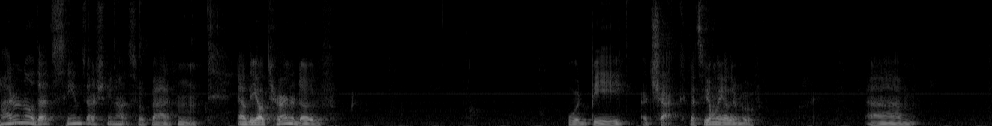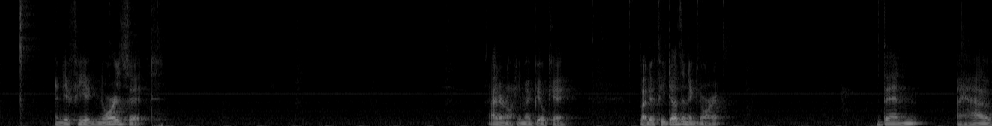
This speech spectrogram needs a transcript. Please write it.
I don't know, that seems actually not so bad. Hmm. Now the alternative would be a check. That's the only other move. Um, and if he ignores it, I don't know, he might be okay. But if he doesn't ignore it, then I have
